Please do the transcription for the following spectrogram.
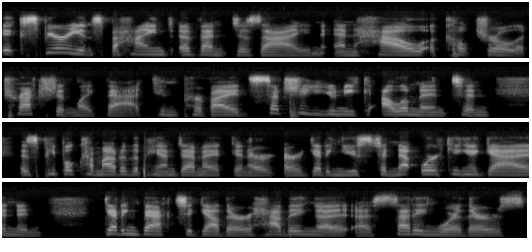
experience behind event design and how a cultural attraction like that can provide such a unique element and as people come out of the pandemic and are, are getting used to networking again and getting back together having a, a setting where there's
